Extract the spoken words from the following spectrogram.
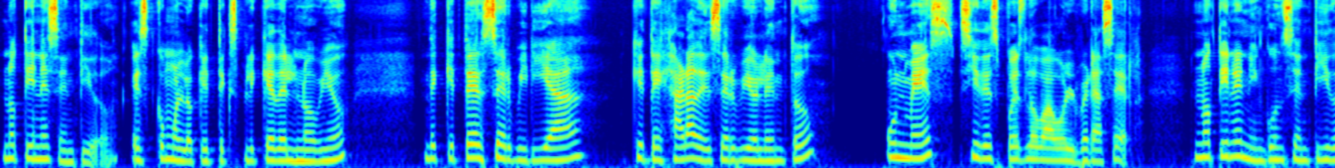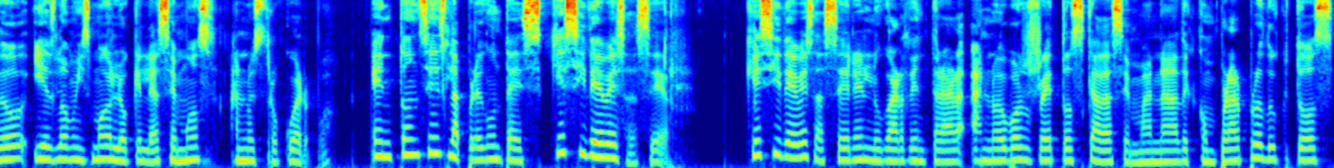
No tiene sentido. Es como lo que te expliqué del novio, de que te serviría que dejara de ser violento un mes si después lo va a volver a hacer. No tiene ningún sentido y es lo mismo de lo que le hacemos a nuestro cuerpo. Entonces la pregunta es, ¿qué sí debes hacer? ¿Qué sí debes hacer en lugar de entrar a nuevos retos cada semana, de comprar productos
